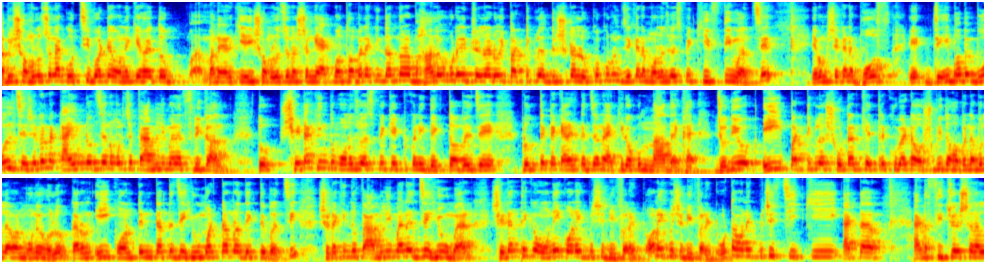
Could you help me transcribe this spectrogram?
আমি সমালোচনা করছি বটে, অনেকে হয়তো মানে আর কি এই সমালোচনার সঙ্গে একমত হবে না, কিন্তু আপনারা ভালো করে এই ট্রেলার ওই পার্টিকুলার দৃশ্যটা লক্ষ্য করুন, যেখানে মনোজ বাজপেয়ী খিস্তি মারছে, এবং সেখানে ভোস যেইভাবে বলছে, সেটা না কাইন্ড অফ যেন মনে হচ্ছে ফ্যামিলি মানে শ্রীকান্ত। তো সেটা কিন্তু মনোজ বাজপেয়ীকে একটুখানি দেখতে হবে যে, প্রত্যেকটা ক্যারেক্টার যেন একই রকম না দেখায়। যদিও এই পার্টিকুলার শোটার ক্ষেত্রে খুব একটা অসুবিধা হবে না বলে আমার মনে হলো, কারণ এই কন্টেন্টটাতে যে হিউমারটা আমরা দেখতে পাচ্ছি, সেটা কিন্তু ফ্যামিলি ম্যানের যে হিউমার সেটার থেকে অনেক অনেক বেশি ডিফারেন্ট অনেক বেশি ডিফারেন্ট ওটা অনেক বেশি চিকি একটা একটা সিচুয়েশনাল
